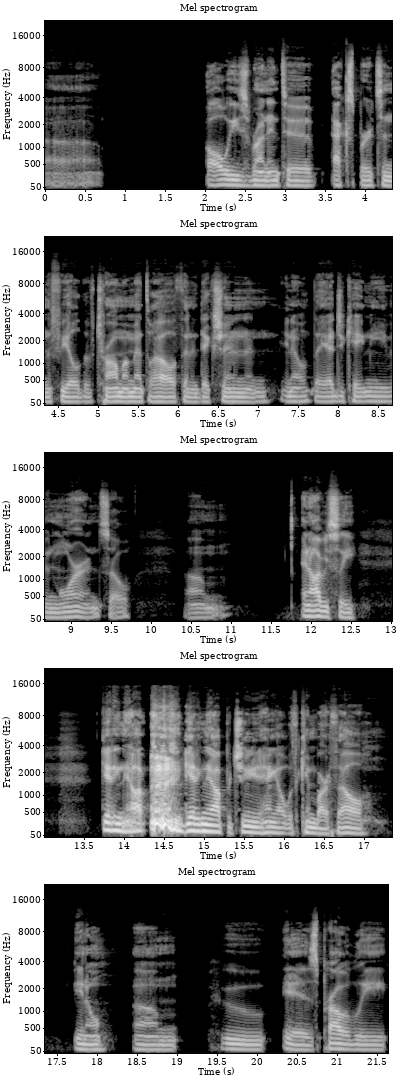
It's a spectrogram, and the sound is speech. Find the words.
uh, always run into experts in the field of trauma, mental health, and addiction. And, you know, they educate me even more. And so, um, and obviously, getting the op- getting the opportunity to hang out with Kim Barthel, you know, um, who is probably,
